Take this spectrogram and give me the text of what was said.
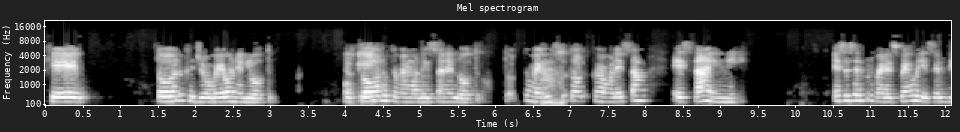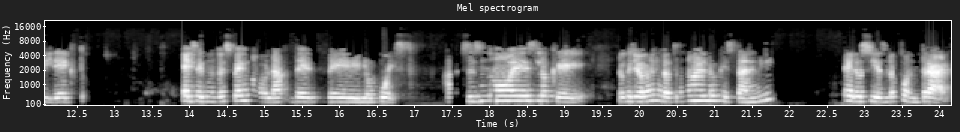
que todo lo que yo veo en el otro, o todo lo que me molesta en el otro, todo lo que me gusta, todo lo que me molesta, está en mí. Ese es el primer espejo y es el directo. El segundo espejo habla de, de lo opuesto a veces no es lo que, lo que yo veo en el otro, no es lo que está en mí, pero sí es lo contrario.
